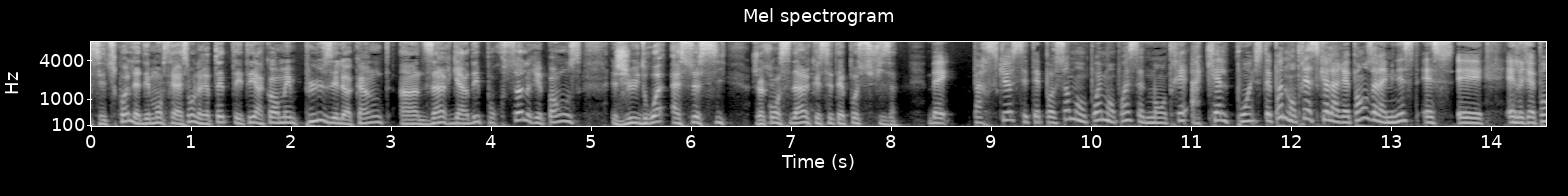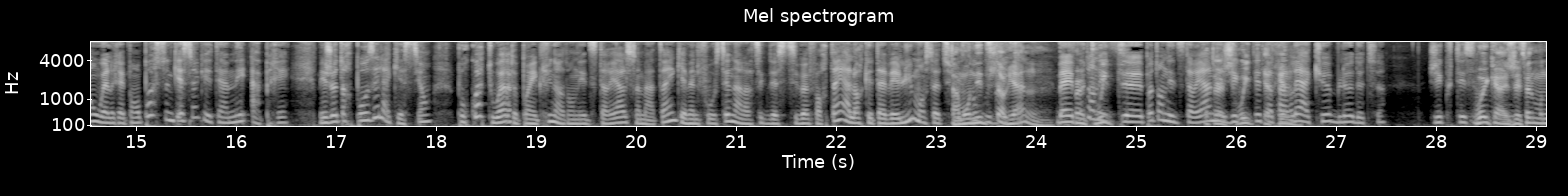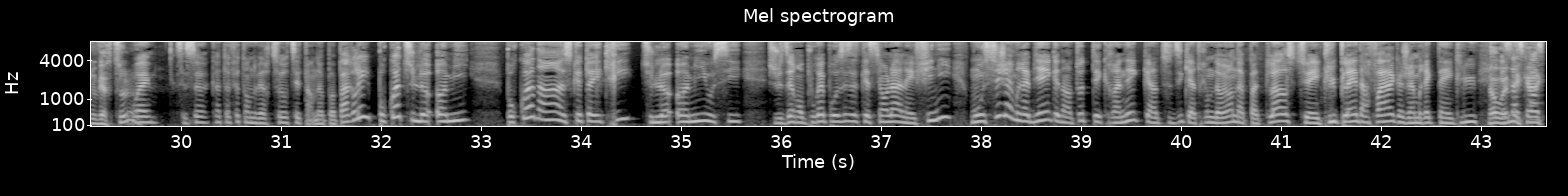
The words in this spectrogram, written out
C'est quoi? La démonstration aurait peut-être été encore même plus éloquente en disant regardez pour seule réponse j'ai eu droit à ceci. Je considère que c'était pas suffisant. Ben parce que c'était pas ça mon point. Mon point, c'était de montrer à quel point. C'était pas de montrer est-ce que la réponse de la ministre, est, est- elle répond ou elle répond pas. C'est une question qui a été amenée après. Mais je vais te reposer la question. Pourquoi toi, t'as pas inclus dans ton éditorial ce matin qu'il y avait une fausseté dans l'article de Steve Fortin alors que tu avais lu mon statut Dans mon éditorial? Ben, pas ton, édi- euh, pas ton éditorial, mais j'ai écouté, t'as Catherine. parlé à Cube, là, de ça. J'ai écouté ça. Oui, quand j'ai fait mon ouverture. Ouais, c'est ça. Quand t'as fait ton ouverture, tu sais, t'en as pas parlé. Pourquoi tu l'as omis? Pourquoi dans ce que t'as écrit, tu l'as omis aussi? Je veux dire, on pourrait poser cette question-là à l'infini. Moi aussi, j'aimerais bien que dans toutes tes chroniques, quand tu dis Catherine Dorion n'a pas de classe, tu inclus plein d'affaires que j'aimerais que tu inclus. Ah ouais, ça mais quand,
